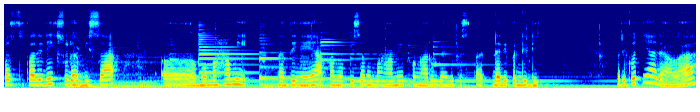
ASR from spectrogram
peserta didik sudah bisa uh, memahami nantinya ya akan bisa memahami pengaruh dari peserta dari pendidik. Berikutnya adalah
